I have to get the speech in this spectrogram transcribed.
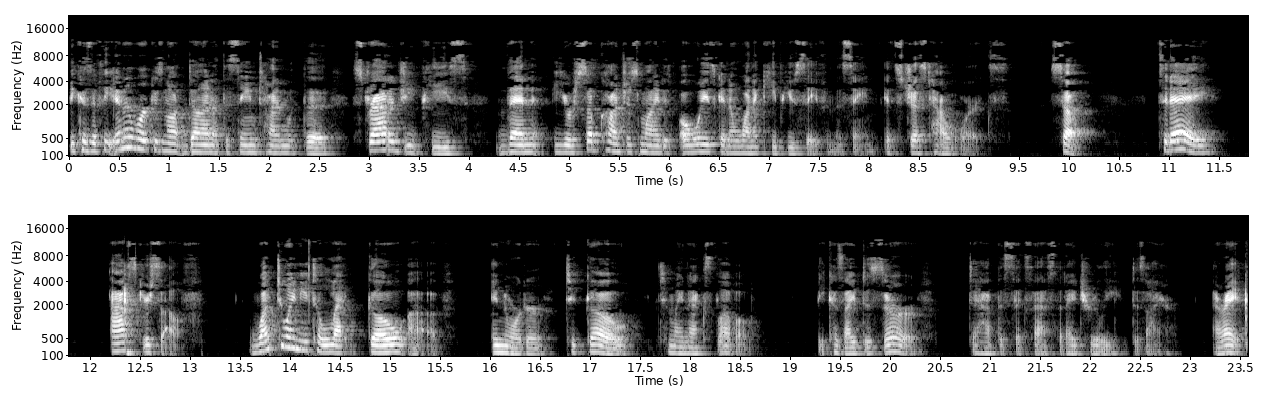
Because if the inner work is not done at the same time with the strategy piece, then your subconscious mind is always going to want to keep you safe and the same. It's just how it works. So today, ask yourself, what do I need to let go of in order to go to my next level? Because I deserve to have the success that I truly desire. All right.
